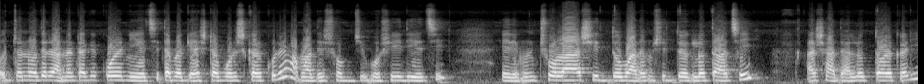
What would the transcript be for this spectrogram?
ওর জন্য ওদের রান্নাটাকে করে নিয়েছি। তারপর গ্যাসটা পরিষ্কার করে আমাদের সবজি বসিয়ে দিয়েছি। এই দেখুন, ছোলা সিদ্ধ, বাদাম সিদ্ধ, এগুলো তো আছেই। আর সাদা আলুর তরকারি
